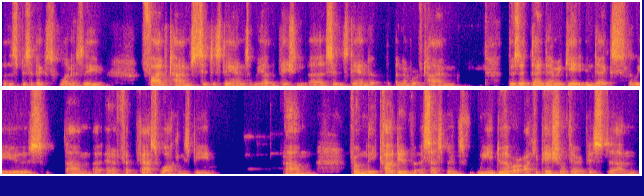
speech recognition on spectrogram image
of the specifics. One is a five times sit to stand. So we have the patient uh, sit and stand up a number of times. There's a dynamic gait index that we use um, and a fast walking speed. Um, from the cognitive assessments, we do have our occupational therapist um,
